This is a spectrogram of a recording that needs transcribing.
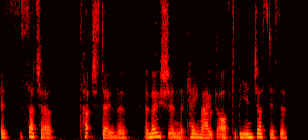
it's such a touchstone of emotion that came out after the injustice of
